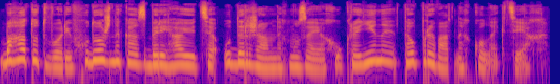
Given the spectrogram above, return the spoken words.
Багато творів художника зберігаються у державних музеях України та в приватних колекціях.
